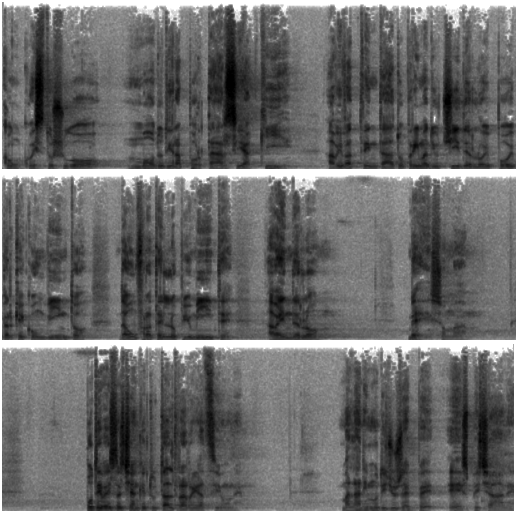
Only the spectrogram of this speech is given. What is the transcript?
con questo suo modo di rapportarsi a chi aveva tentato prima di ucciderlo e poi perché convinto da un fratello più mite a venderlo, beh, insomma, poteva esserci anche tutt'altra reazione. Ma l'animo di Giuseppe è speciale.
